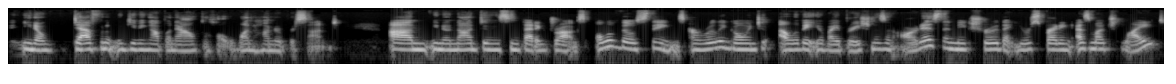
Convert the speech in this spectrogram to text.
you know, definitely giving up on alcohol 100%. Um, you know, not doing synthetic drugs. All of those things are really going to elevate your vibration as an artist and make sure that you're spreading as much light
